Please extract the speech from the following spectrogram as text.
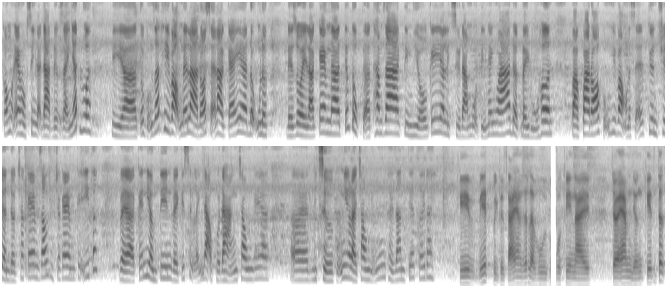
có một em học sinh lại đạt được giải nhất luôn. Thì ờ, tôi cũng rất hy vọng đấy là đó sẽ là cái ờ, động lực để rồi là các em ờ, tiếp tục tham gia tìm hiểu cái lịch sử Đảng bộ tỉnh Thanh Hóa được đầy đủ hơn và qua đó cũng hy vọng là sẽ tuyên truyền được cho các em giáo dục cho các em cái ý thức về cái niềm tin về cái sự lãnh đạo của Đảng trong cái uh, lịch sử cũng như là trong những thời gian tiếp tới đây. Khi biết bình thực giá em rất là vui. Cuộc thi này cho em những kiến thức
